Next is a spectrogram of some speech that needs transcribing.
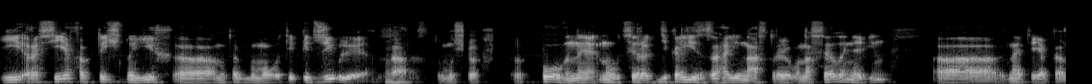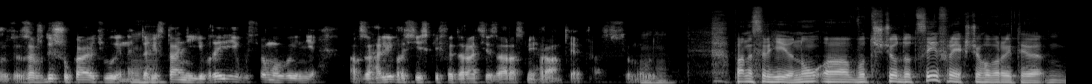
і Росія фактично їх, е, ну так би мовити, підживлює зараз, тому що повне ну цей радикалізм взагалі настрою населення. Він знаєте, як кажуть, завжди шукають вини. В Дагестані євреї в усьому винні, а взагалі в Російській Федерації зараз мігранти якраз в цьому винні. Мгм. Пане Сергію, ну е, от щодо цифри, якщо говорити, м,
